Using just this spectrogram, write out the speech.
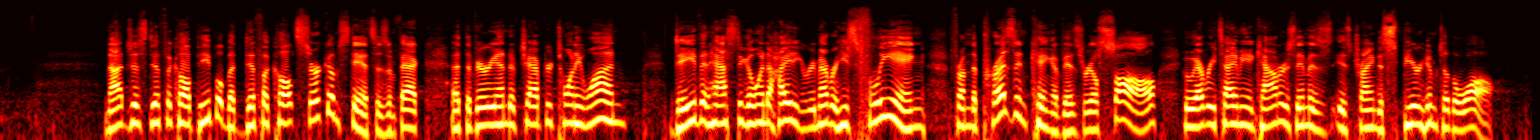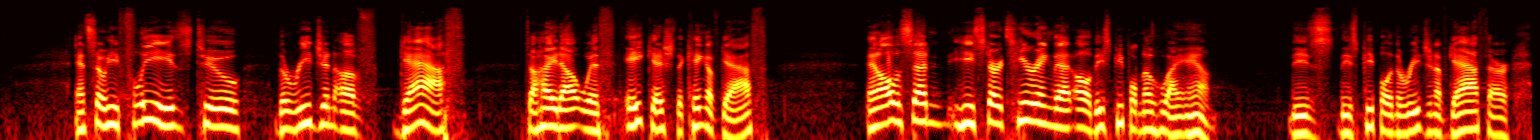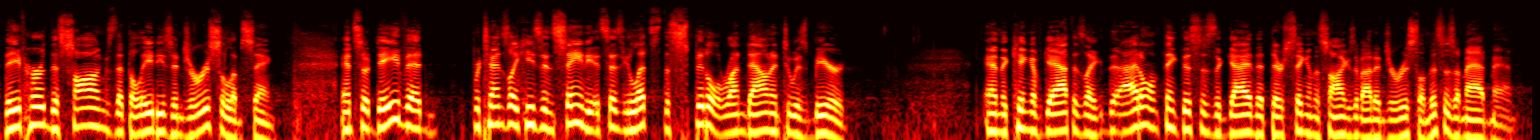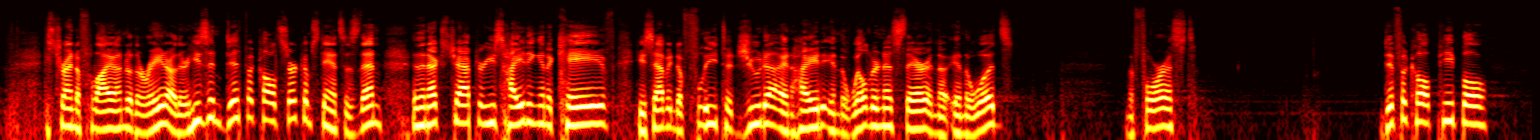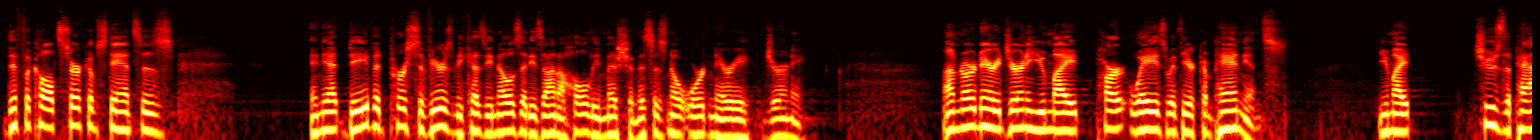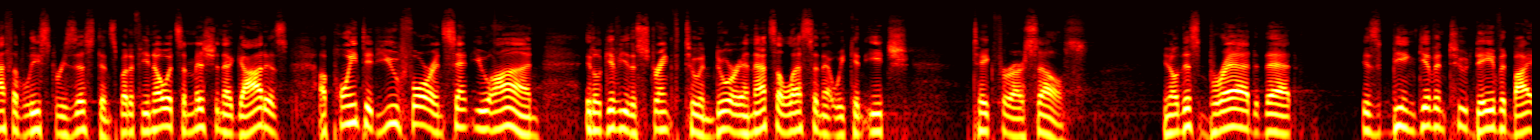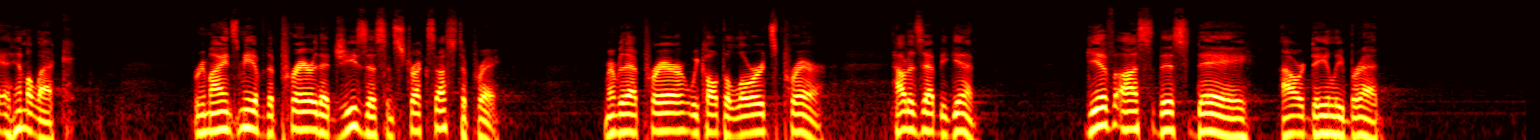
Not just difficult people, but difficult circumstances. In fact, at the very end of chapter 21, David has to go into hiding. Remember, he's fleeing from the present king of Israel, Saul, who every time he encounters him is, is trying to spear him to the wall. And so he flees to the region of Gath to hide out with Achish, the king of Gath. And all of a sudden, he starts hearing that, oh, these people know who I am these, these people in the region of Gath are, they've heard the songs that the ladies in Jerusalem sing. And so David pretends like he's insane. It says he lets the spittle run down into his beard. And the king of Gath is like, I don't think this is the guy that they're singing the songs about in Jerusalem. This is a madman. He's trying to fly under the radar there. He's in difficult circumstances. Then in the next chapter, he's hiding in a cave. He's having to flee to Judah and hide in the wilderness there in the, in the woods, in the forest difficult people, difficult circumstances. And yet, David perseveres because he knows that he's on a holy mission. This is no ordinary journey. On an ordinary journey, you might part ways with your companions. You might choose the path of least resistance. But if you know it's a mission that God has appointed you for and sent you on, it'll give you the strength to endure. And that's a lesson that we can each take for ourselves. You know, this bread that is being given to David by Ahimelech reminds me of the prayer that Jesus instructs us to pray. Remember that prayer? We call it the Lord's Prayer. How does that begin? Give us this day our daily bread.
